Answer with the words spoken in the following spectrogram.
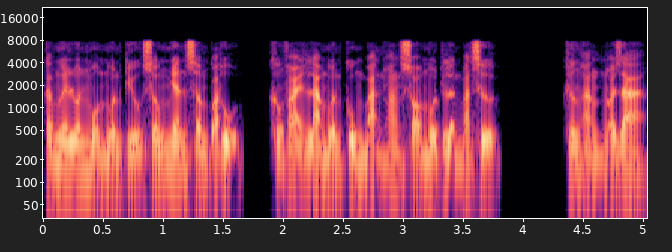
các ngươi luôn muốn muốn cứu sống nhân sâm quả thụ, không phải là muốn cùng bản hoàng so một lần bản sự. Khương hằng nói ra.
